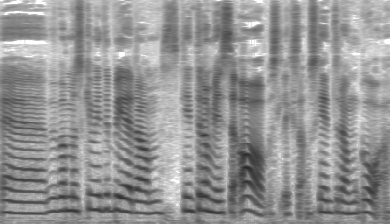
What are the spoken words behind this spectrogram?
Eh, vi bara men ska vi inte be dem, ska inte de ge sig av liksom, ska inte de gå?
